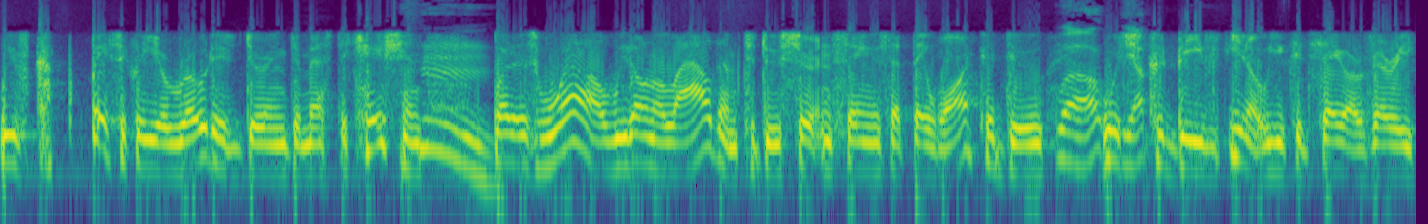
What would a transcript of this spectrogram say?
we've basically eroded during domestication, hmm. but as well, we don't allow them to do certain things that they want to do, well, which yep. could be, you know, you could say are very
